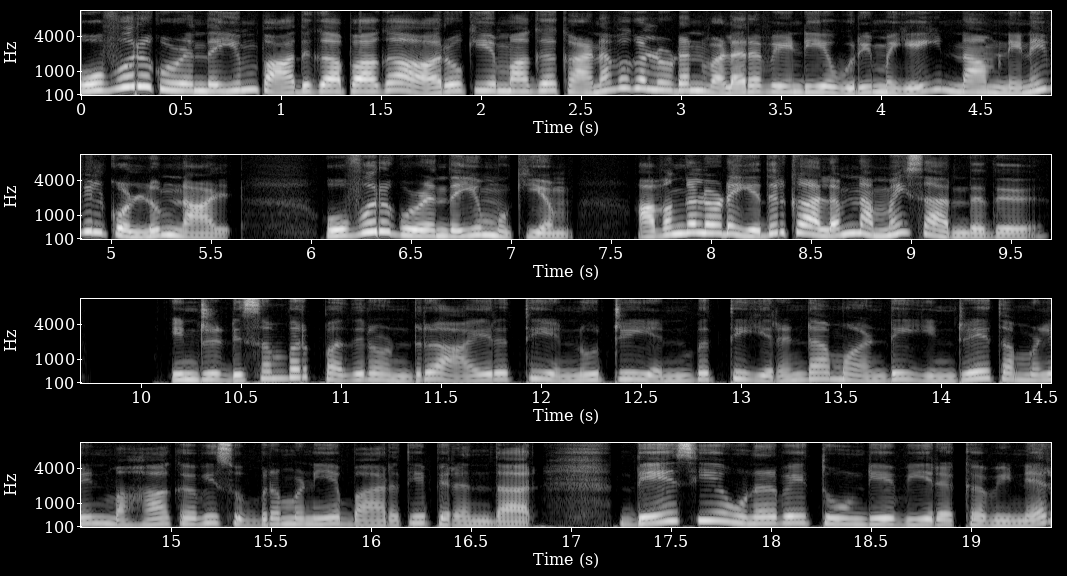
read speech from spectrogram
ஒவ்வொரு குழந்தையும் பாதுகாப்பாக ஆரோக்கியமாக கனவுகளுடன் வளர வேண்டிய உரிமையை நாம் நினைவில் கொள்ளும் நாள். ஒவ்வொரு குழந்தையும் முக்கியம். அவங்களோட எதிர்காலம் நம்மை சார்ந்தது. இன்று டிசம்பர் பதினொன்று ஆயிரத்தி எண்ணூற்றி எண்பத்தி இரண்டாம் ஆண்டு இன்றே தமிழின் மகாகவி சுப்பிரமணிய பாரதி பிறந்தார். தேசிய உணர்வை தூண்டிய வீரக்கவிஞர்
